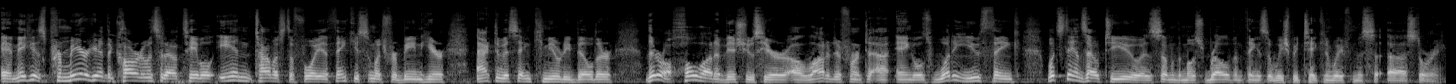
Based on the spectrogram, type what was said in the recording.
And making his premiere here at the Colorado Inside Table in Thomas Tafoya. Thank you so much for being here. Activist and community builder. There are a whole lot of issues here, a lot of different uh, angles. What do you think, what stands out to you as some of the most relevant things that we should be taking away from this uh, story?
